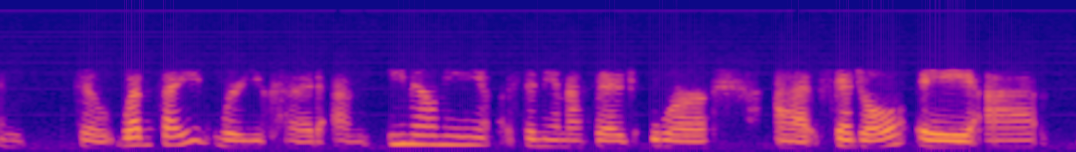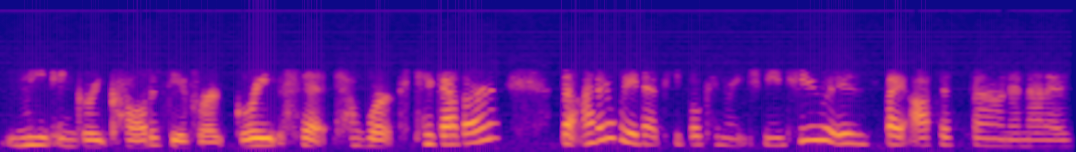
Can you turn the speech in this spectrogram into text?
and so website where you could um, email me, send me a message, or uh, schedule a uh, meet and greet call to see if we're a great fit to work together. The other way that people can reach me too is by office phone, and that is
